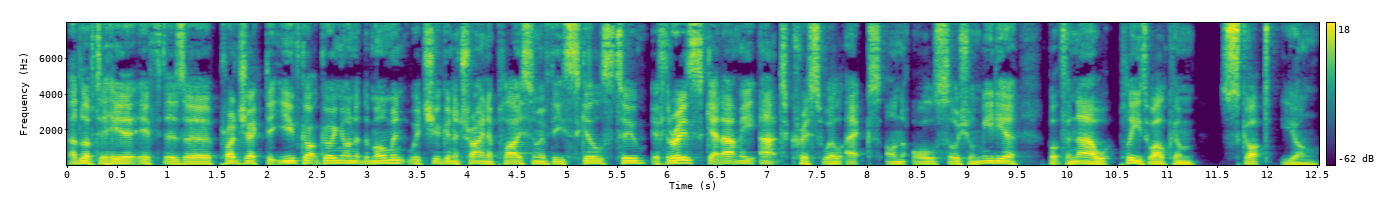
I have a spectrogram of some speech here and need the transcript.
I'd love to hear if there's a project that you've got going on at the moment which you're going to try and apply some of these skills to. If there is, get at me at Chris Will X on all social media. But for now, please welcome Scott Young.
